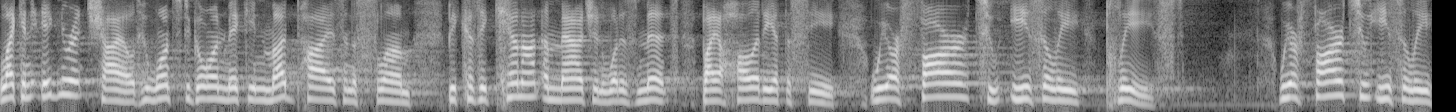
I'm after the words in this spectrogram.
Like an ignorant child who wants to go on making mud pies in a slum because he cannot imagine what is meant by a holiday at the sea, we are far too easily pleased. We are far too easily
